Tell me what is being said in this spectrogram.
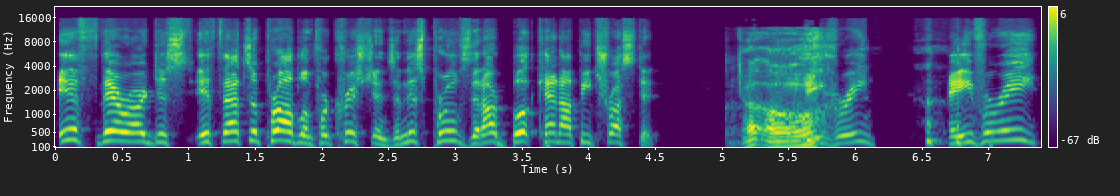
If there are dis, if that's a problem for Christians, and this proves that our book cannot be trusted, Uh-oh. Avery, Avery,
